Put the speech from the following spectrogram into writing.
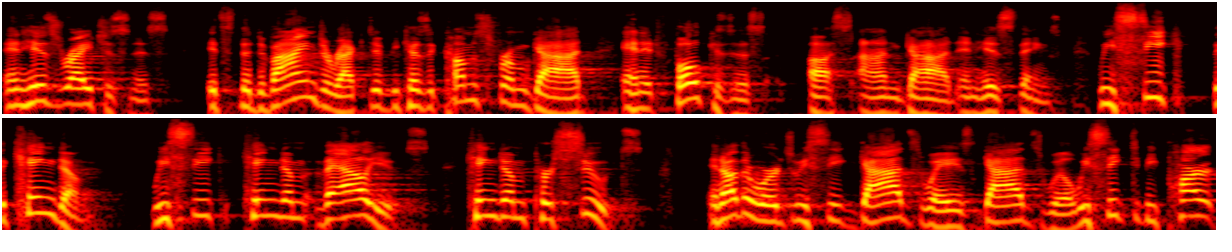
and his righteousness. It's the divine directive because it comes from God and it focuses us on God and his things. We seek the kingdom, we seek kingdom values, kingdom pursuits. In other words, we seek God's ways, God's will. We seek to be part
